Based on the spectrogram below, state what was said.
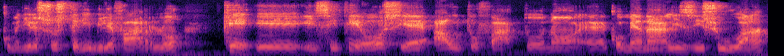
come dire sostenibile farlo, che eh, il CTO si è autofatto no, eh, come analisi sua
